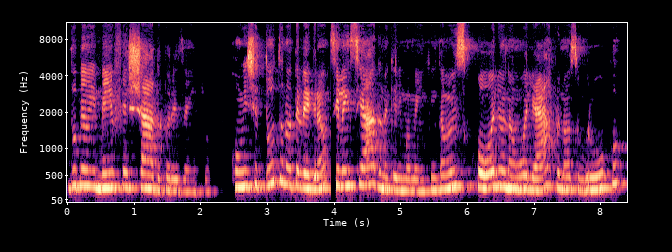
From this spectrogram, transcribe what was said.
do meu e-mail fechado, por exemplo com o Instituto no Telegram silenciado naquele momento. Então, eu escolho não olhar para o nosso grupo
